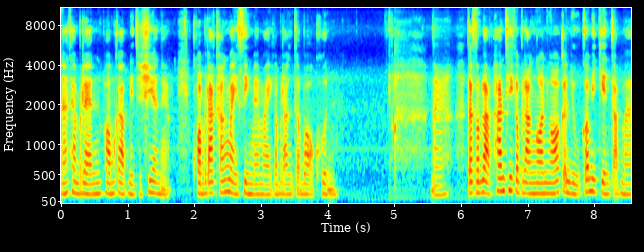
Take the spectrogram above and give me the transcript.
นะทำแบรนด์พร้อมกับมิจิเชียนเนี่ย ความรักครั้งใหม่สิ่งใหม่ ๆกำลังจะบอกคุณนะแต่สำหรับท่านที่กำลังงอนง้อกันอยู่ ก็มีเกณฑ์กลับมา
